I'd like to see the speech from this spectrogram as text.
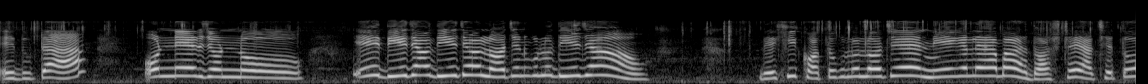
এ দুটা অন্যের জন্য। এই দিয়ে যাও দিয়ে যাও, লজেনগুলো দিয়ে যাও। দেখি কতগুলো লজেন নিয়ে গেলে আবার দশটায় আছে তো।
